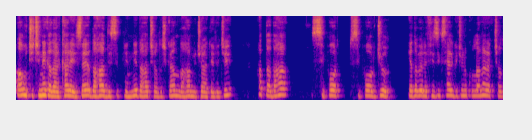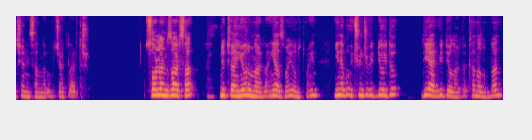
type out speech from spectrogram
Avuç içi ne kadar kare ise daha disiplinli, daha çalışkan, daha mücadeleci, hatta daha spor sporcu ya da böyle fiziksel gücünü kullanarak çalışan insanlar olacaklardır. Sorularınız varsa lütfen yorumlardan yazmayı unutmayın. Yine bu üçüncü videoydu. Diğer videoları da kanalımdan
